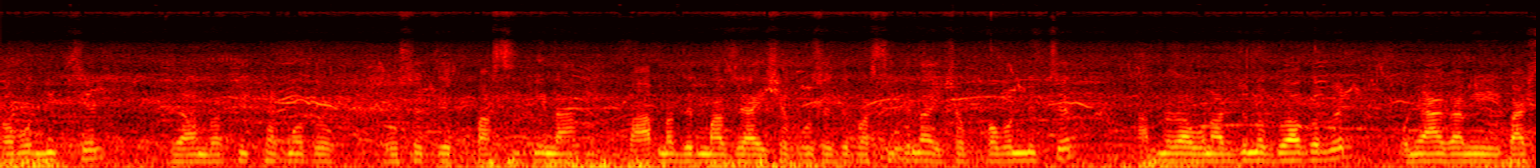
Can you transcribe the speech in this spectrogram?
খবর নিচ্ছেন যে আমরা ঠিকঠাক মতো পৌঁছাতে পারছি কি না বা আপনাদের মাঝে আইসা পৌঁছাতে পারছি কি না এইসব খবর নিচ্ছেন। আপনারা ওনার জন্য দোয়া করবেন, উনি আগামী বাইশ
